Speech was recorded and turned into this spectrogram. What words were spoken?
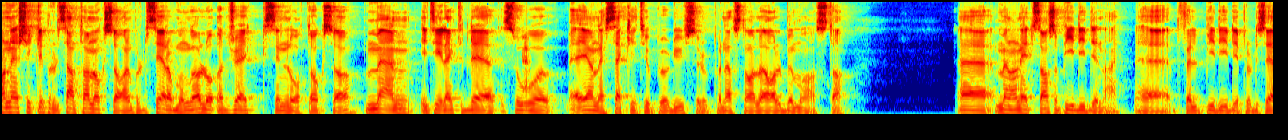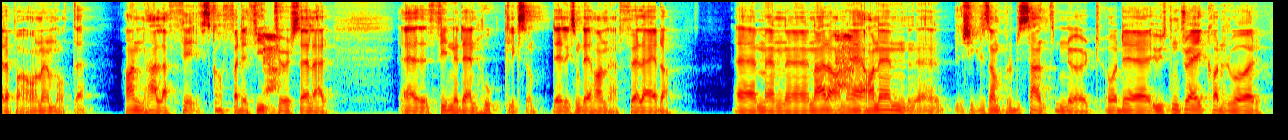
han er skikkelig produsent, han også. Han produserer mange av Drake sin låter også. Men i tillegg til det så er han executive producer på nesten alle albumene hans. da. Eh, men han er ikke sånn som P. Diddy, nei. Eh, for P. Diddy produserer på en annen måte. Han heller skaffer det features eller eh, finner det en hook, liksom. Det er liksom det han er, føler jeg, da. Eh, men eh, nei da, han er, han er en eh, skikkelig sånn produsent-nerd. Og det, uten Drake hadde det vært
